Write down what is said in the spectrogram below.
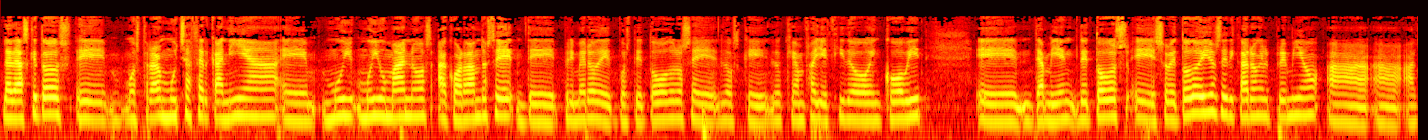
la verdad es que todos eh, mostraron mucha cercanía, eh, muy muy humanos, acordándose de primero de pues de todos los, eh, los que los que han fallecido en COVID. Eh, también de todos, eh, sobre todo ellos dedicaron el premio a, a,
